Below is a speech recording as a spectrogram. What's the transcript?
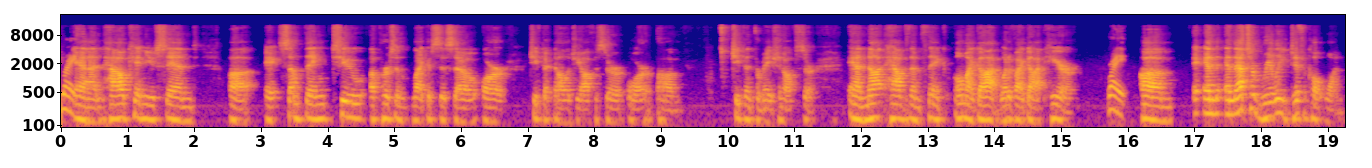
Right. And how can you send uh, a, something to a person like a CISO or chief technology officer or um, chief information officer, and not have them think, "Oh my God, what have I got here?" Right. Um, and and that's a really difficult one.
